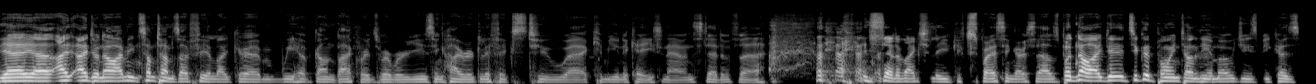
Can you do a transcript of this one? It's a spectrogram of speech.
Yeah, yeah. I I don't know. I mean, sometimes I feel like, um, we have gone backwards where we're using hieroglyphics to, uh, communicate now instead of, uh, instead of actually expressing ourselves. But no, I do it's a good point on the Mhm. emojis because,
